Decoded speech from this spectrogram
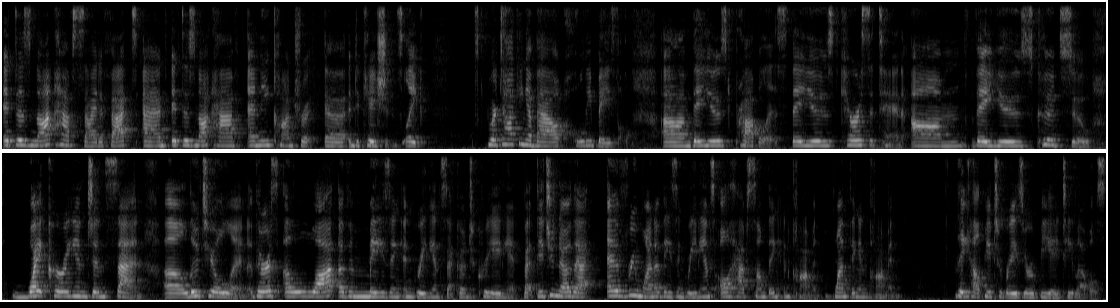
It does not have side effects and it does not have any contraindications. Uh, like we're talking about holy basil. Um, they used propolis. They used quercetin. Um, they used kudzu, white Korean ginseng, uh, luteolin. There's a lot of amazing ingredients that go into creating it. But did you know that every one of these ingredients all have something in common? One thing in common they help you to raise your BAT levels.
